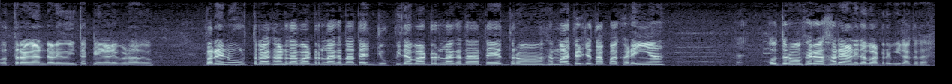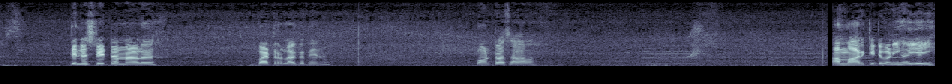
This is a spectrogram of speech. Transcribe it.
ਉੱਤਰਾਖੰਡ ਵਾਲੇ ਉਹੀ ਧੱਕੇ ਨਾਲੇ ਬਣਾ ਦਿਓ ਪਰ ਇਹਨੂੰ ਉੱਤਰਾਖੰਡ ਦਾ ਬਾਰਡਰ ਲੱਗਦਾ ਤੇ ਯੂਪੀ ਦਾ ਬਾਰਡਰ ਲੱਗਦਾ ਤੇ ਇਧਰੋਂ ਹਿਮਾਚਲ 'ਚ ਤਾਂ ਆਪਾਂ ਖੜੇ ਹੀ ਆ ਉਧਰੋਂ ਫਿਰ ਹਰਿਆਣੇ ਦਾ ਬਾਰਡਰ ਵੀ ਲੱਗਦਾ। ਤਿੰਨ ਸਟੇਟਾਂ ਨਾਲ ਬਾਰਡਰ ਲੱਗਦੇ ਇਹਨੂੰ। ਪੌਂਟਾ ਸਾਹਿਬ। ਆ ਮਾਰਕੀਟ ਬਣੀ ਹੋਈ ਹੈ ਜੀ,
